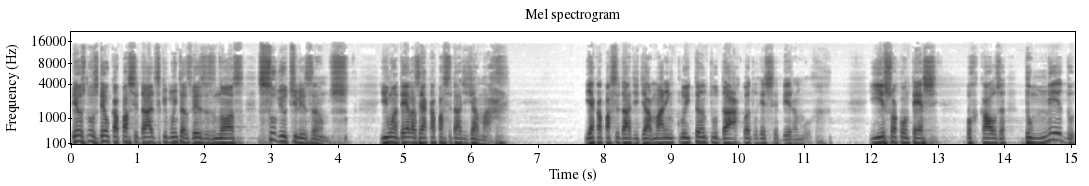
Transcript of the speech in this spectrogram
Deus nos deu capacidades que muitas vezes nós subutilizamos. E uma delas é a capacidade de amar. E a capacidade de amar inclui tanto dar quanto receber amor. E isso acontece por causa do medo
